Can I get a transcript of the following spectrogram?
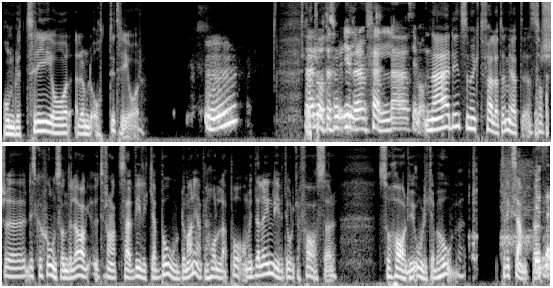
om du är tre år eller om du är 83 år. Mm. Det här låter som du gillar en fälla Simon. Nej, det är inte så mycket fälla, utan mer ett, ett sorts eh, diskussionsunderlag utifrån att så här, vilka borde man egentligen hålla på? Om vi delar in livet i olika faser så har du ju olika behov. Till exempel,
